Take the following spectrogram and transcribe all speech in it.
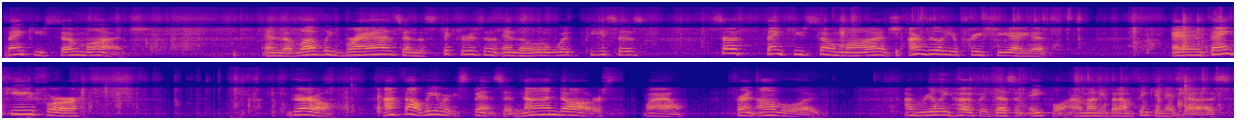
thank you so much. And the lovely brads and the stickers and, and the little wood pieces. So, thank you so much. I really appreciate it. And thank you for, girl, I thought we were expensive. $9. Wow. For an envelope. I really hope it doesn't equal our money, but I'm thinking it does.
